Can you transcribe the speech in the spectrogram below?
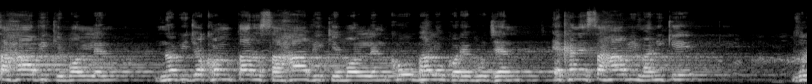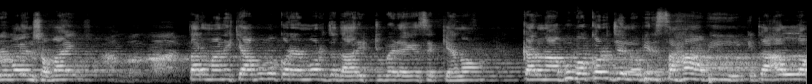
সাহাবিকে বললেন নবী যখন তার সাহাবিকে বললেন খুব ভালো করে বুঝেন এখানে সাহাবি মানিকে জোরে বলেন সবাই তার মানে কি আবু বকরের মর্যাদা আর একটু বেড়ে গেছে কেন কারণ আবু বকর যে নবীর সাহাবি এটা আল্লাহ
